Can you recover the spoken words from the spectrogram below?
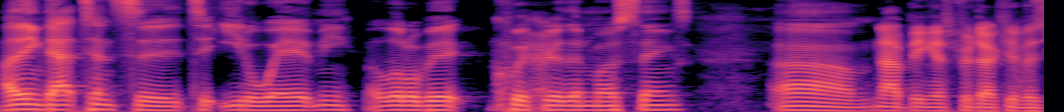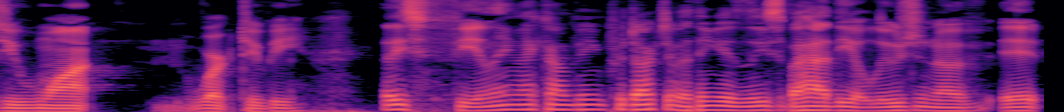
I think that tends to, to eat away at me a little bit quicker Okay. than most things. Um, Not being as productive as you want work to be. at least feeling like I'm being productive. I think at least if I had the illusion of it,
